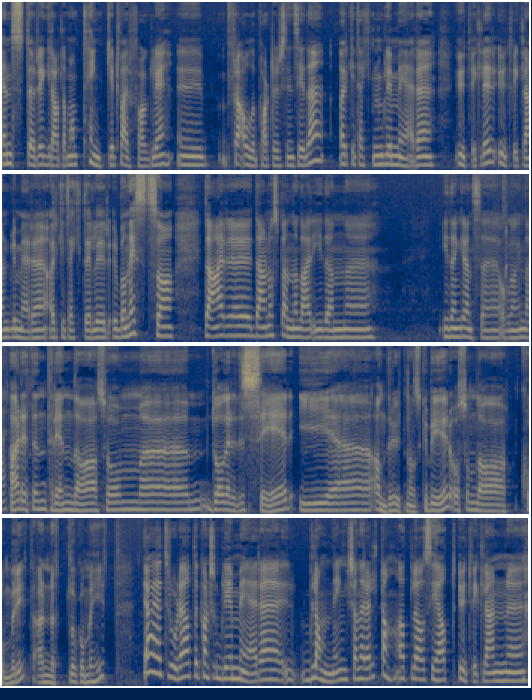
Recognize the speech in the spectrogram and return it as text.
en større grad at man tenker tverrfaglig uh, fra alle parter sin side. Arkitekten blir mer utvikler, utvikleren blir mer arkitekt eller urbanist. Så det er, eh, det er noe spennende der i den, uh, i den grenseovergangen der. Er dette en trend da som du allerede ser i andre utenlandske byer, og som da kommer hit? Er nødt til å komme hit? Ja, jeg tror det. At det kanskje blir mer eh, blanding generelt. da. At La oss si at utvikleren eh,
